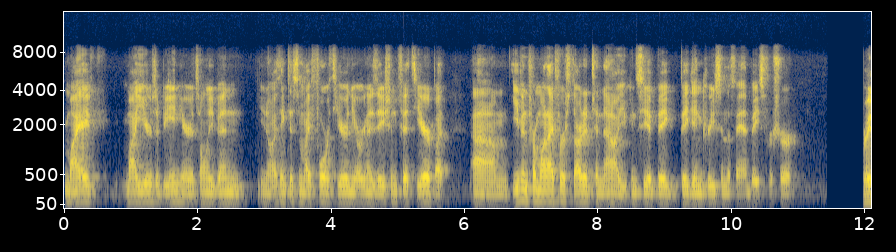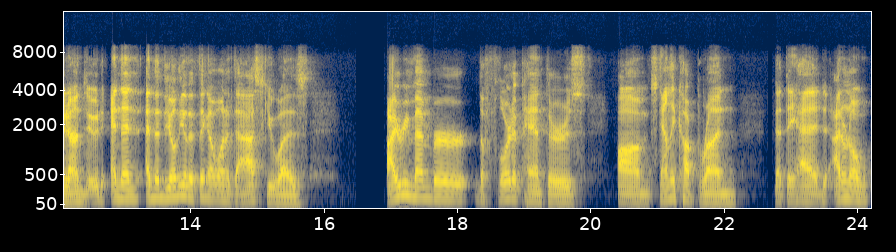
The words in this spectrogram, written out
my my years of being here. It's only been you know I think this is my fourth year in the organization, fifth year, but um, even from when I first started to now, you can see a big big increase in the fan base for sure. Right on, dude. And then and then the only other thing I wanted to ask you was I remember the Florida Panthers um, Stanley Cup run that they had, I don't know,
